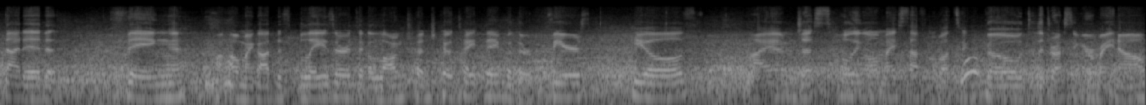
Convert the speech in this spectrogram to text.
studded thing. Oh my god, this blazer. It's like a long trench coat type thing with her fierce heels. I am just holding all my stuff. I'm about to go to the dressing room right now.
